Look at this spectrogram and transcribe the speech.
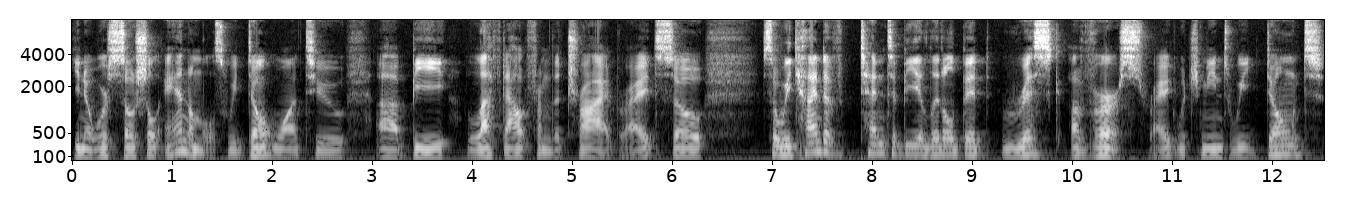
you know, we're social animals. We don't want to uh, be left out from the tribe, right? So, so we kind of tend to be a little bit risk averse, right? Which means we don't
